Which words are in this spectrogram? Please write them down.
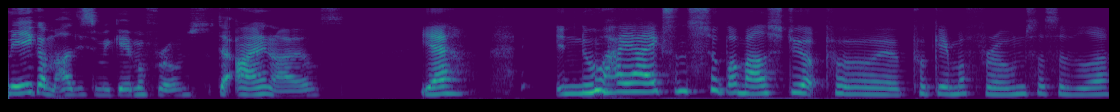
mega meget ligesom i Game of Thrones. The Iron Isles. ja. Nu har jeg ikke sådan super meget styr på, øh, på Game of Thrones og så videre,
